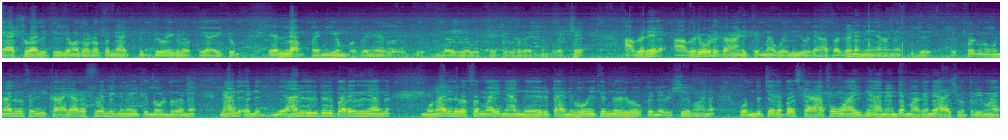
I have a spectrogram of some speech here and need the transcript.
കാഷ്വാലിറ്റിയിലും അതോടൊപ്പം തന്നെ അഡ്മിറ്റ് രോഗികളൊക്കെ ആയിട്ടും എല്ലാം പനിയും പിന്നെ ഉച്ചയ്ക്ക് ഇവിടെ വരുന്നുണ്ട്. പക്ഷേ അവരെ അവരോട് കാണിക്കുന്ന വലിയൊരു അപഗണനയാണ് ഇത്. ഇപ്പം മൂന്നാൽ ദിവസം ഈ കാലാവസ്ഥ തന്നെ ഇങ്ങനെ നിൽക്കുന്നതുകൊണ്ട് തന്നെ ഞാൻ ഞാനിത് ഇത് പറയുന്നത് ഞാൻ മൂന്നാൽ ദിവസമായി ഞാൻ നേരിട്ട് അനുഭവിക്കുന്ന ഒരു പിന്നെ വിഷയമാണ്. ഒന്ന് ചിലപ്പോൾ സ്റ്റാഫുമായി ഞാൻ എന്റെ മകന്റെ ആശുപത്രിയുമായി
